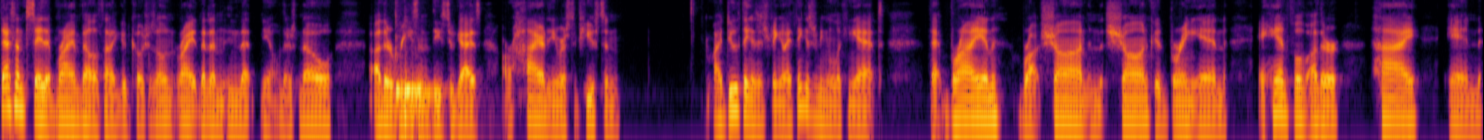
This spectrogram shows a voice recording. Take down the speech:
that's not to say that Brian Bell is not a good coach his own right. That doesn't mean that, you know, there's no other reason that these two guys are higher than the University of Houston. I do think it's interesting, and I think it's interesting looking at that Brian brought Shawn, and that Shawn could bring in a handful of other high end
